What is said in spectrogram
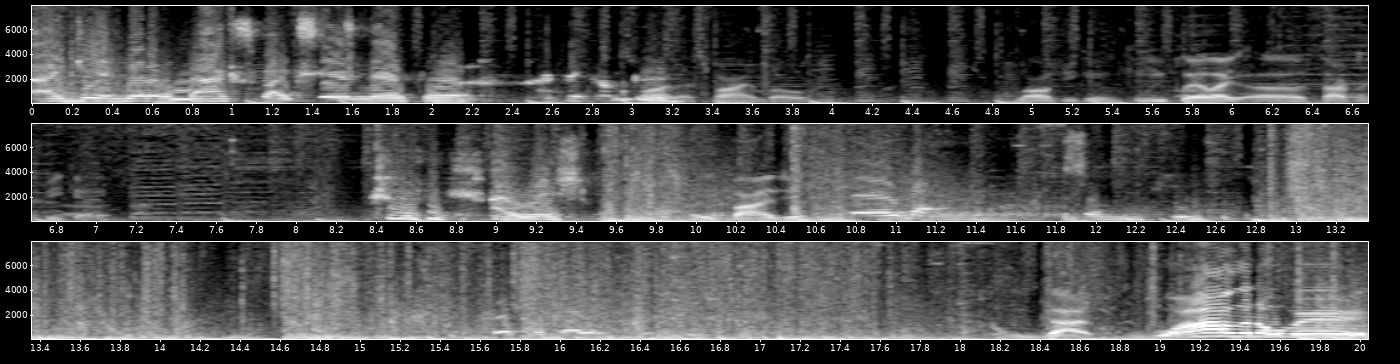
I get a little lag spikes here and there, but I think I'm That's fine. good. That's fine, bro. As long as you can. Can you play like uh SypherPK? I wish. Oh, he's behind you. Some That's the better. These guys wilding over here.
